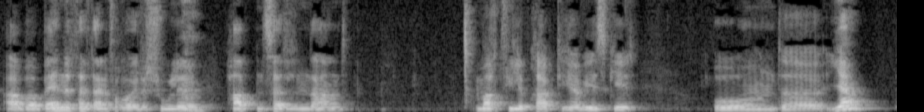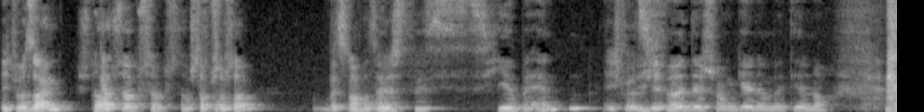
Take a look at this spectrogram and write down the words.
Aber beendet halt einfach eure Schule, habt einen Zettel in der Hand, macht viele Praktika, wie es geht. Und äh, ja, ich würde sagen, stopp, stopp, stopp, stopp, stopp, stopp, stopp. Willst du noch was sagen? Willst hier beenden? Ich Ich würde schon gerne mit dir noch.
